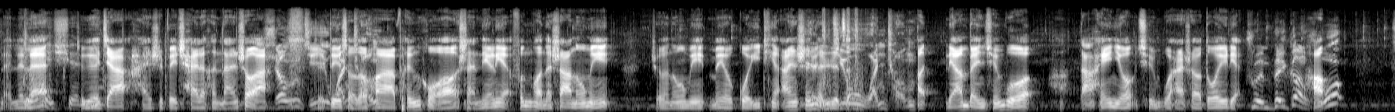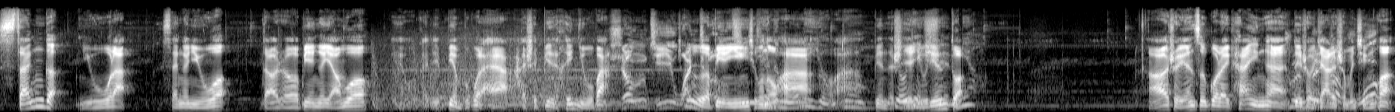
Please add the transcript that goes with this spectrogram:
来来来，这个家还是被拆的很难受啊！这对手的话喷火、闪电链，疯狂的杀农民，这个农民没有过一天安生的日子。啊，两本群补。打黑牛全部还是要多一点。准备干好，三个女巫了，三个女巫，到时候变个羊不？哎，我感觉变不过来啊，还是变黑牛吧。这变英雄的话，好吧，变的时间有点短。好，水元素过来看一看对手家的什么情况。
